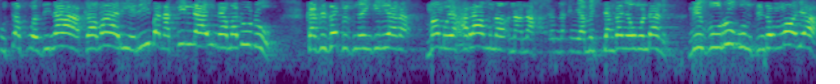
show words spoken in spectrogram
uchafu wa zinaa kamari riba na kila aina ya madudu. Kazi zetu zinaingiliana. Mambo ya haramu na, na, na, na yamechanganya humo ndani. Ni vurugu mtindo mmoja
